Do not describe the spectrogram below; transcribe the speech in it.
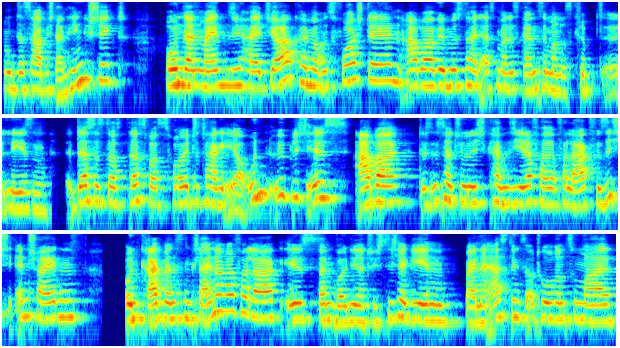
Und das habe ich dann hingeschickt. Und dann meinten sie halt, ja, können wir uns vorstellen, aber wir müssen halt erstmal das ganze Manuskript äh, lesen. Das ist das, das, was heutzutage eher unüblich ist. Aber das ist natürlich, kann jeder Verlag für sich entscheiden. Und gerade wenn es ein kleinerer Verlag ist, dann wollen die natürlich sicher gehen, bei einer Erstlingsautorin zumal,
